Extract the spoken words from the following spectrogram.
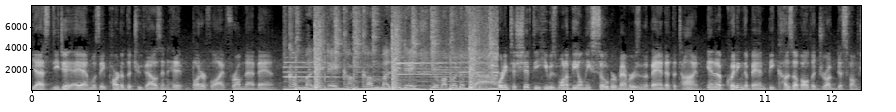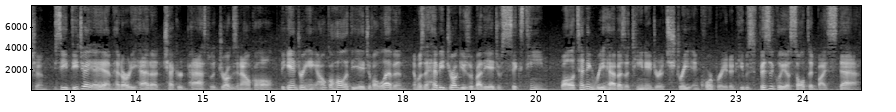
Yes, DJ AM was a part of the 2000 hit Butterfly from that band. Come, lady, come, come, lady, According to Shifty, he was one of the only sober members in the band at the time. He ended up quitting the band because of all the drug dysfunction. You see, DJ AM had already had a checkered past with drugs and alcohol. Began drinking alcohol at the age of 11 and was a heavy drug user by the age of 16. While attending rehab as a teenager at Straight Incorporated, he was physically assaulted by staff.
